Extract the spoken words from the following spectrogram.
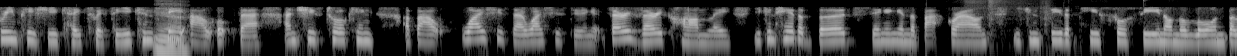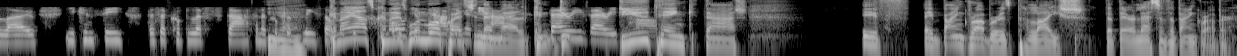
Greenpeace UK Twitter, you can yeah. see Al up there, and she's talking about why she's there, why she's doing it very, very calmly. You can hear the birds singing in the background. You can see the peaceful scene on the lawn below. You can see there's a couple of staff and a couple yeah. of police officers. Can I ask? Can I ask one more question then, Mel? Can, very, do, very. Do you think that if a bank robber is polite, that they're less of a bank robber?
